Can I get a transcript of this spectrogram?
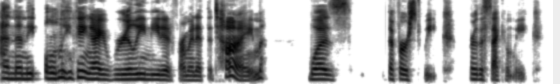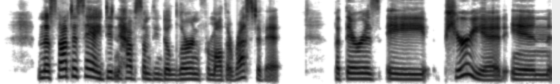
And then the only thing I really needed from it at the time was the first week or the second week. And that's not to say I didn't have something to learn from all the rest of it, but there is a period in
